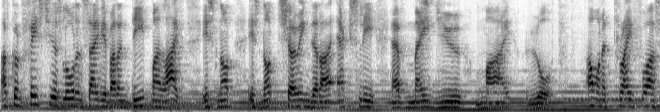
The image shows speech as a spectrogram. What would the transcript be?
I've confessed you as Lord and Savior, but indeed my life is not is not showing that I actually have made you my Lord. I want to pray for us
